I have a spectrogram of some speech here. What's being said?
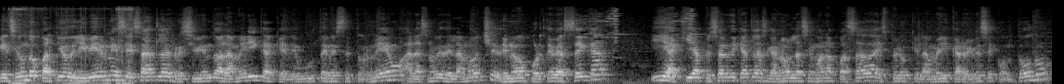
El segundo partido del viernes es Atlas recibiendo al América que debuta en este torneo a las 9 de la noche, de nuevo por TV Azteca. Y aquí, a pesar de que Atlas ganó la semana pasada, espero que el América regrese con todo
